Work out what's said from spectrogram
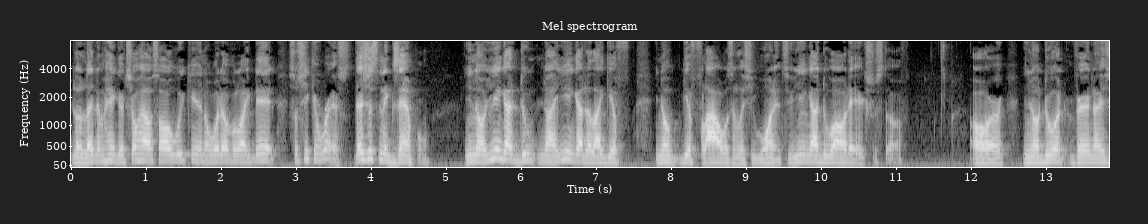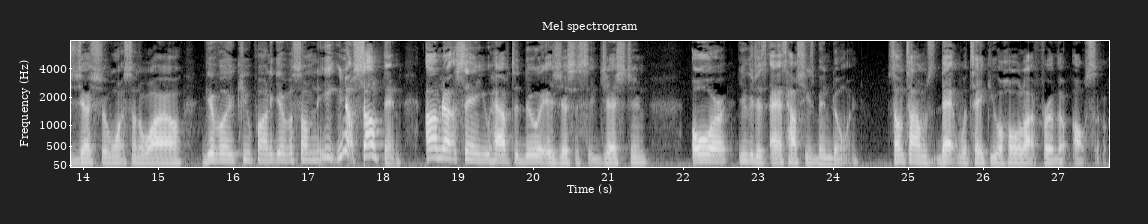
let them hang at your house all weekend or whatever like that, so she can rest. That's just an example. You know, you ain't got to do. Nah, you ain't got to like give, you know, give flowers unless you wanted to. You ain't got to do all that extra stuff. Or you know do a very nice gesture once in a while. Give her a coupon to give her something to eat. You know something. I'm not saying you have to do it. It's just a suggestion. Or you could just ask how she's been doing. Sometimes that will take you a whole lot further also.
